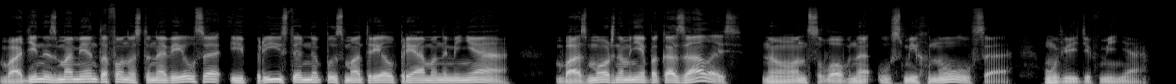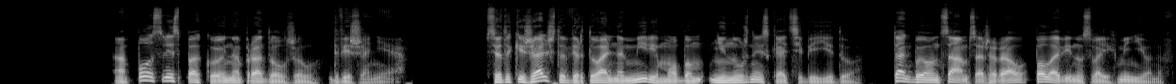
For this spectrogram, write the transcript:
В один из моментов он остановился и пристально посмотрел прямо на меня. Возможно, мне показалось, но он словно усмехнулся, увидев меня. А после спокойно продолжил движение. Все-таки жаль, что в виртуальном мире мобам не нужно искать себе еду. Так бы он сам сожрал половину своих миньонов.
